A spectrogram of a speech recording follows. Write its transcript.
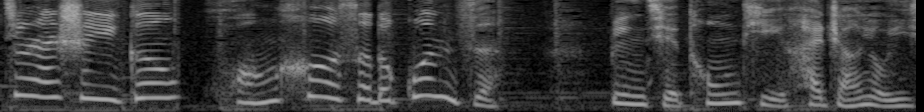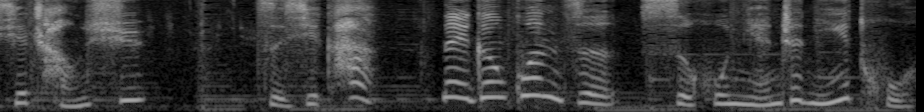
竟然是一根黄褐色的棍子，并且通体还长有一些长须。仔细看，那根棍子似乎粘着泥土。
